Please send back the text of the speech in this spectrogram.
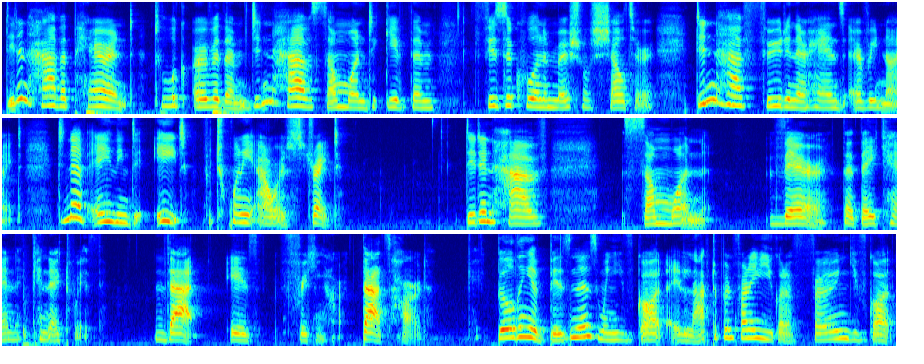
didn't have a parent to look over them didn't have someone to give them physical and emotional shelter didn't have food in their hands every night didn't have anything to eat for 20 hours straight didn't have someone there that they can connect with that is freaking hard that's hard. Building a business when you've got a laptop in front of you, you've got a phone, you've got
